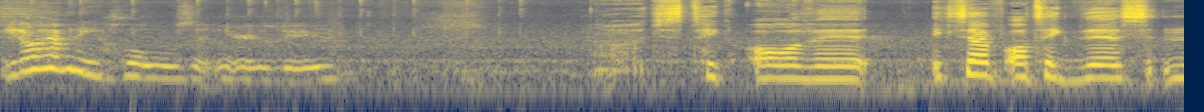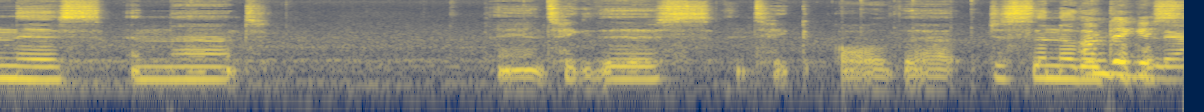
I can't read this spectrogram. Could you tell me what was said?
You don't have any holes in here, dude. Uh, just take all of it. Except I'll take this and this and that. And take this and take all that. Just another I'm couple digging down.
